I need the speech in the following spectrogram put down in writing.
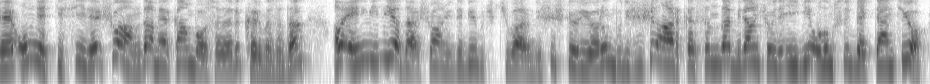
ve onun etkisiyle şu anda Amerikan borsaları kırmızıda. Ama Nvidia'da şu an %1,5 civarında düşüş görüyorum. Bu düşüşün arkasında bilanço ile ilgili olumsuz bir beklenti yok.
